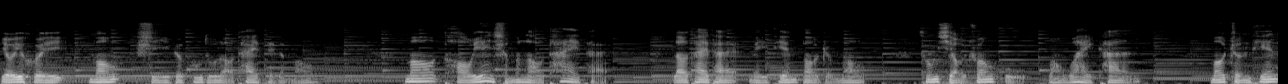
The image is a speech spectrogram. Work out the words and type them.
有一回，猫是一个孤独老太太的猫。猫讨厌什么老太太？老太太每天抱着猫，从小窗户往外看。猫整天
